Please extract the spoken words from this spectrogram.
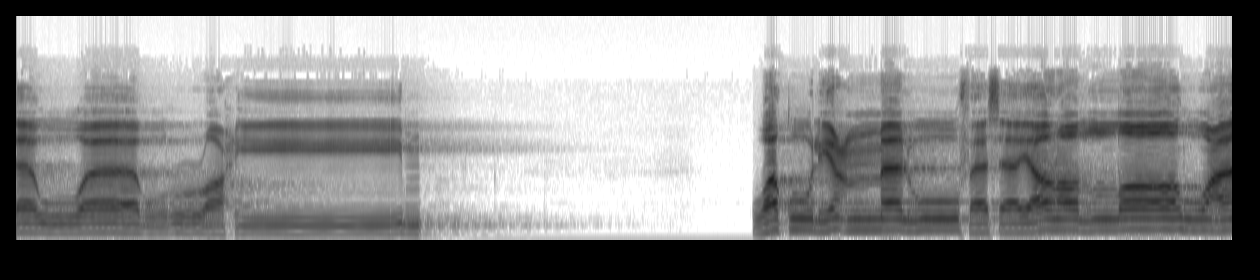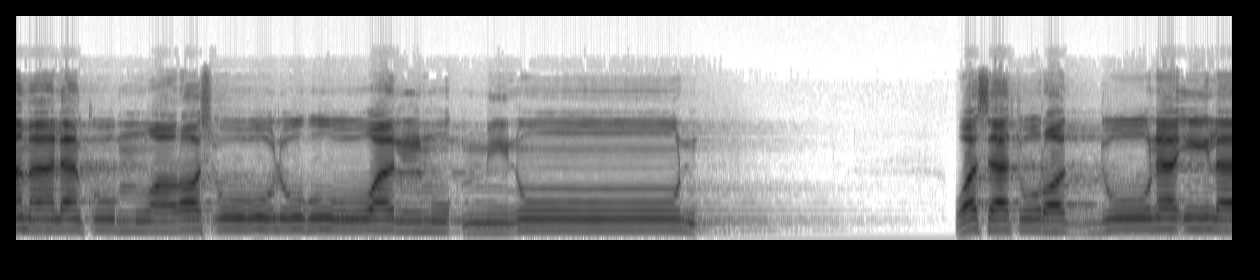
التواب الرحيم. وقل اعملوا فسيرى الله عملكم ورسوله والمؤمنون. وستردون إلى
